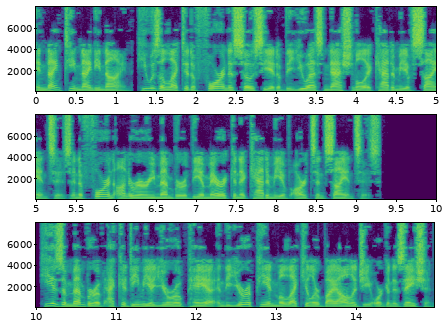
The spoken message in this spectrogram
In 1999, he was elected a Foreign Associate of the U.S. National Academy of Sciences and a Foreign Honorary Member of the American Academy of Arts and Sciences. He is a member of Academia Europaea and the European Molecular Biology Organization.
